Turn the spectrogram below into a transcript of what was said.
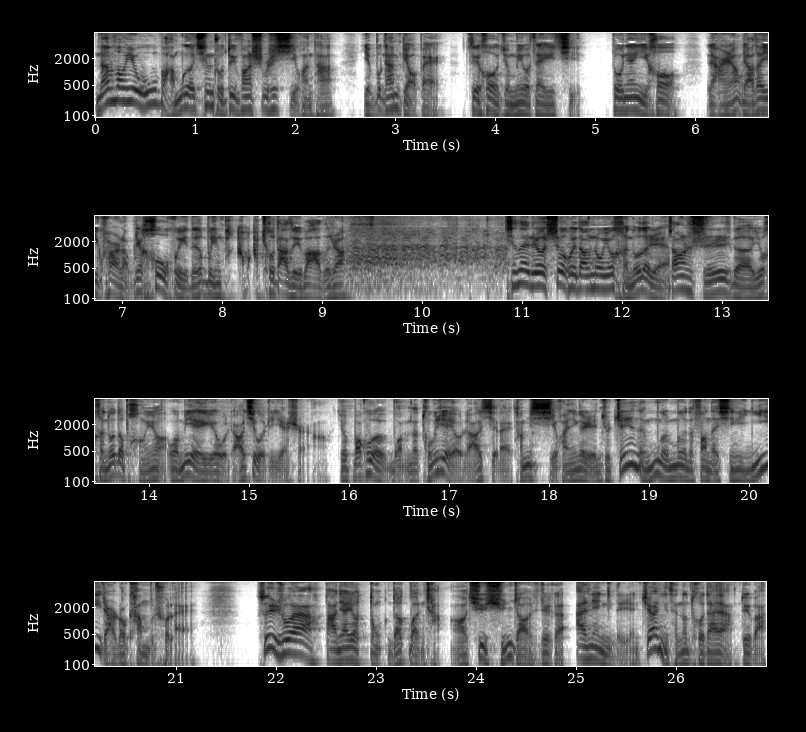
男方又无法摸清楚对方是不是喜欢他，也不敢表白，最后就没有在一起。多年以后。俩人聊到一块儿了，这后悔的都不行，啪啪抽大嘴巴子是吧？现在这个社会当中有很多的人，当时这个有很多的朋友，我们也有聊起过这件事儿啊，就包括我们的同学有聊起来，他们喜欢一个人，就真正的默默的放在心里，你一点都看不出来。所以说呀，大家要懂得观察啊，去寻找这个暗恋你的人，这样你才能脱单呀，对吧？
